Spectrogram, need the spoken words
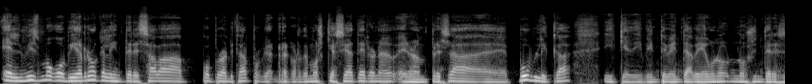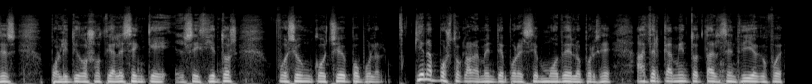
¿El mismo gobierno que le interesaba popularizar? Porque recordemos que SEAT era una, empresa eh, pública y que evidentemente había unos intereses políticos sociales en que el 600 fuese un coche popular. ¿Quién apostó claramente por ese modelo, por ese acercamiento tan sencillo que fue?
